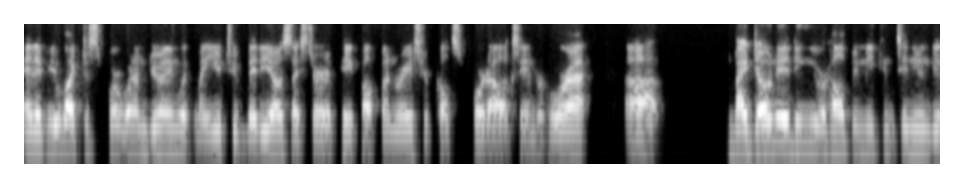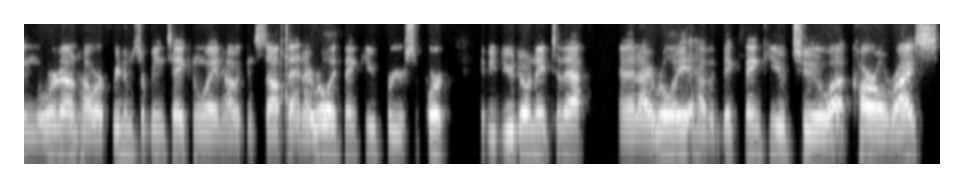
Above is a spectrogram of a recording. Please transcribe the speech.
And if you'd like to support what I'm doing with my YouTube videos, I started a PayPal fundraiser called Support Alexander Horat. Uh, by donating, you are helping me continuing getting the word out on how our freedoms are being taken away and how we can stop that. And I really thank you for your support if you do donate to that. And I really have a big thank you to uh, Carl Rice.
